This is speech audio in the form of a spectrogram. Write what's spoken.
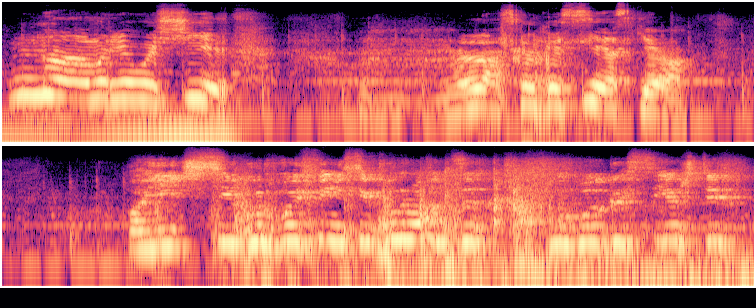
N-am reușit. Las că găsesc eu. Aici sigur voi fi în siguranță. Nu mă găsește.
